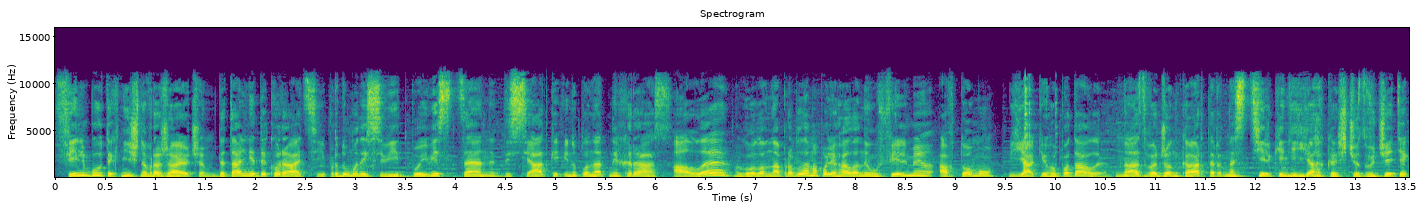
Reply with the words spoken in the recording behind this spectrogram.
Фільм був технічно вражаючим, детальні декорації, продуманий світ, бойові сцени, десятки інопланетних рас. Але головна проблема полягала не у фільмі, а в тому, як його подали. Назва Джон Картер настільки ніяка, що звучить як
